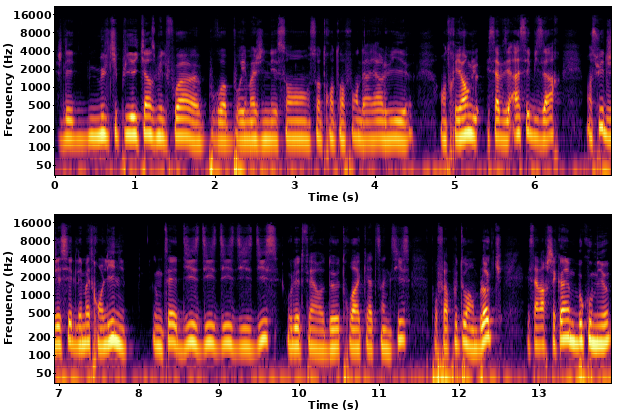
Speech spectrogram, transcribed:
je l'ai multiplié 15 000 fois euh, pour, pour imaginer 100, 130 enfants derrière lui euh, en triangle, et ça faisait assez bizarre. Ensuite j'ai essayé de les mettre en ligne donc tu sais, 10, 10, 10, 10, 10, au lieu de faire 2, 3, 4, 5, 6, pour faire plutôt un bloc. Et ça marchait quand même beaucoup mieux.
